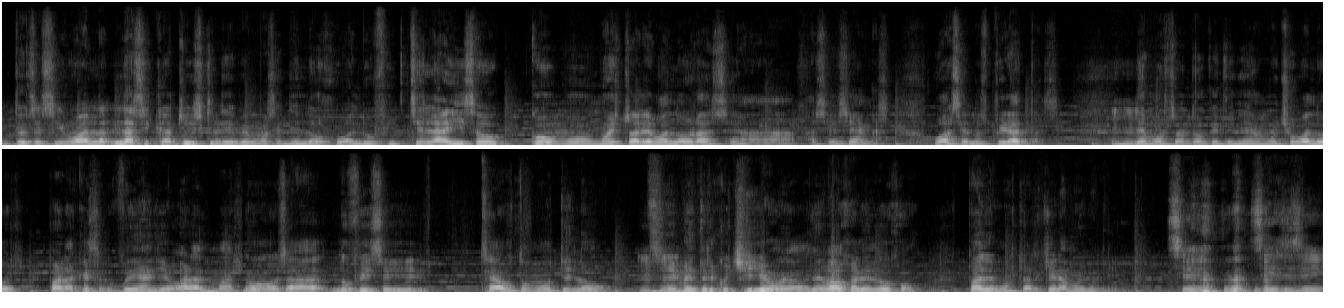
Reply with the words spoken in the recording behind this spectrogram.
Entonces igual la, la cicatriz que le vemos en el ojo a Luffy se la hizo como muestra de valor hacia, hacia Shanks o hacia los piratas Ujú. demostrando que tenía mucho valor para que se lo pudieran llevar al mar, ¿no? O sea, Luffy se, se automutiló, Ujú. le mete el cuchillo debajo del ojo para demostrar que era muy valiente. Sí, sí, sí, sí.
